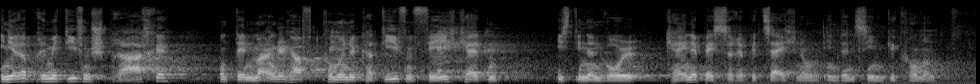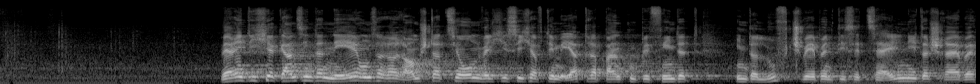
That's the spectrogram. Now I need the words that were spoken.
In ihrer primitiven Sprache und den mangelhaft kommunikativen Fähigkeiten ist ihnen wohl keine bessere Bezeichnung in den Sinn gekommen. Während ich hier ganz in der Nähe unserer Raumstation, welche sich auf dem Erdtrabanten befindet, in der Luft schwebend diese Zeilen niederschreibe,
